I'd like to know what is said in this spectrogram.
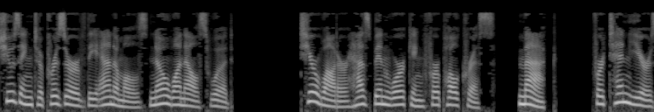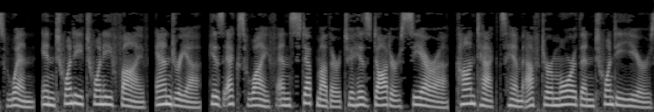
choosing to preserve the animals no one else would. Tierwater has been working for Pulchris Mac for 10 years when, in 2025, Andrea, his ex-wife and stepmother to his daughter Sierra, contacts him after more than 20 years.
